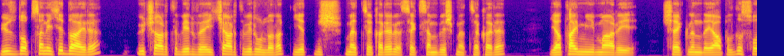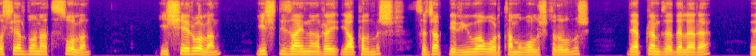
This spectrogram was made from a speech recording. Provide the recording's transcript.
192 daire 3 artı 1 ve 2 artı 1 olarak 70 metrekare ve 85 metrekare yatay mimari şeklinde yapıldı. Sosyal donatısı olan, iş yeri olan, iç dizaynları yapılmış, sıcak bir yuva ortamı oluşturulmuş depremzedelere e,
